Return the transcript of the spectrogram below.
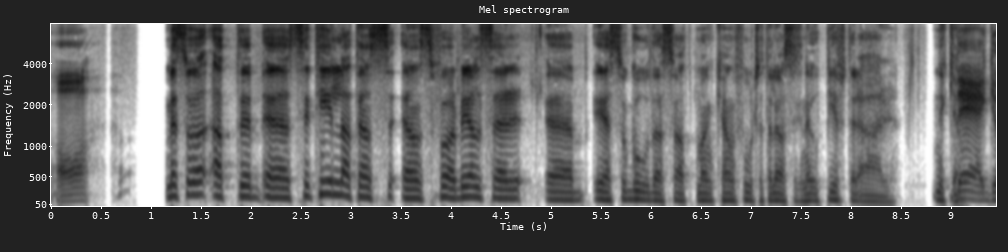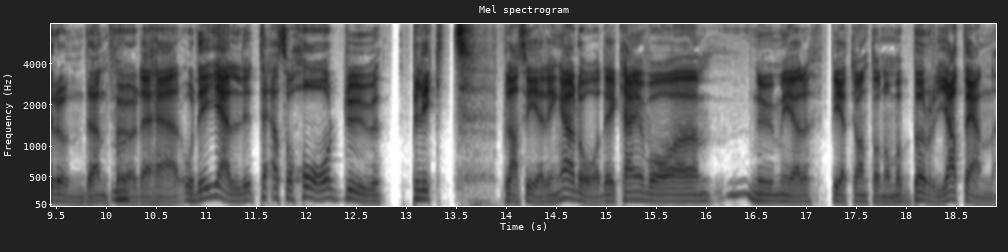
Ja, Men så att eh, se till att ens, ens förberedelser eh, är så goda så att man kan fortsätta lösa sina uppgifter är nyckeln. Det är grunden för det här. Och det gäller, alltså har du pliktplaceringar då. Det kan ju vara, nu mer vet jag inte om de har börjat än.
